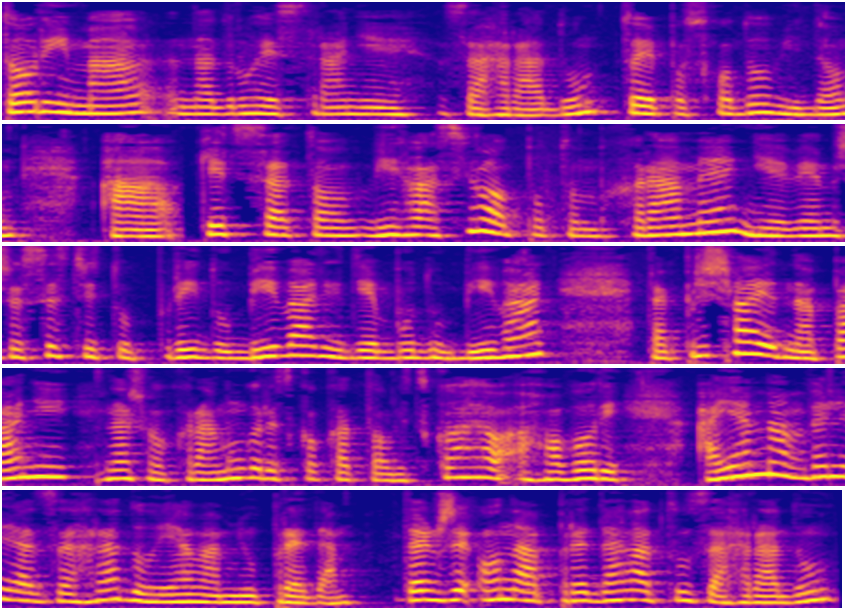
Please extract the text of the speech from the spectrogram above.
ktorý mal na druhej strane záhradu, to je poschodový dom a keď sa to vyhlásilo po tom chráme, neviem, že sestry tu prídu bývať, kde budú bývať, tak prišla jedna pani z našho chrámu grecko-katolického a hovorí, a ja mám veľa zahradu, ja vám ju predám. Takže ona predala tú zahradu,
